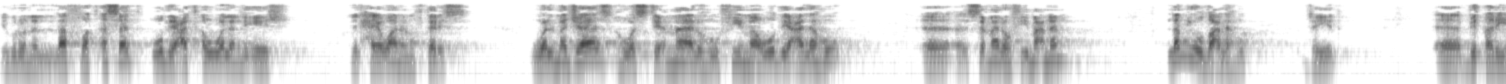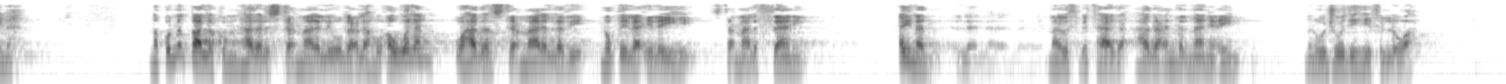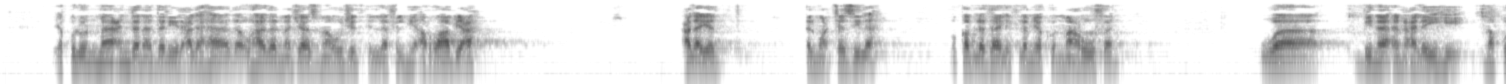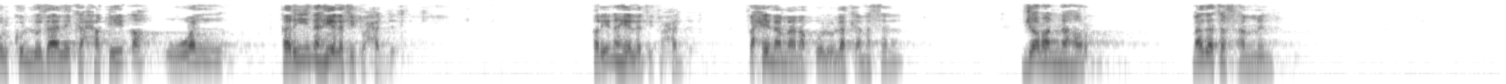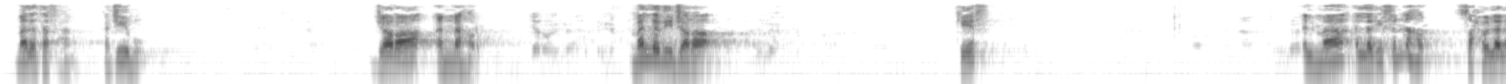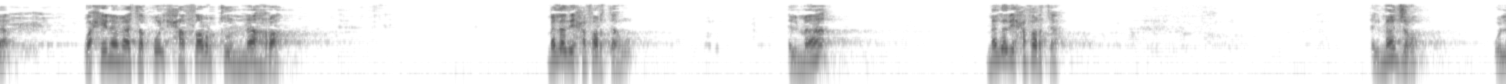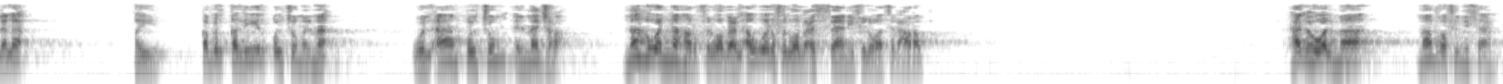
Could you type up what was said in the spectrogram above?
يقولون لفظة أسد وضعت أولا لإيش؟ للحيوان المفترس. والمجاز هو استعماله فيما وضع له آه، استعماله في معنى لم يوضع له. جيد؟ آه، بقرينة. نقول من قال لكم من هذا الاستعمال اللي وضع له أولا وهذا الاستعمال الذي نقل إليه استعمال الثاني. أين ما يثبت هذا؟ هذا عند المانعين من وجوده في اللغة. يقولون ما عندنا دليل على هذا وهذا المجاز ما وجد إلا في المئة الرابعة على يد المعتزلة وقبل ذلك لم يكن معروفا. وبناء عليه نقول كل ذلك حقيقة والقرينة هي التي تحدد. قرينة هي التي تحدد. فحينما نقول لك مثلا جرى النهر ماذا تفهم منه؟ ماذا تفهم؟ أجيبوا جرى النهر. ما الذي جرى؟ كيف؟ الماء الذي في النهر صح ولا لا؟ وحينما تقول حفرت النهر ما الذي حفرته؟ الماء؟ ما الذي حفرته؟ المجرى ولا لا؟ طيب قبل قليل قلتم الماء والآن قلتم المجرى. ما هو النهر في الوضع الأول وفي الوضع الثاني في لغة العرب؟ هل هو الماء؟ ما أبغى في المثال.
